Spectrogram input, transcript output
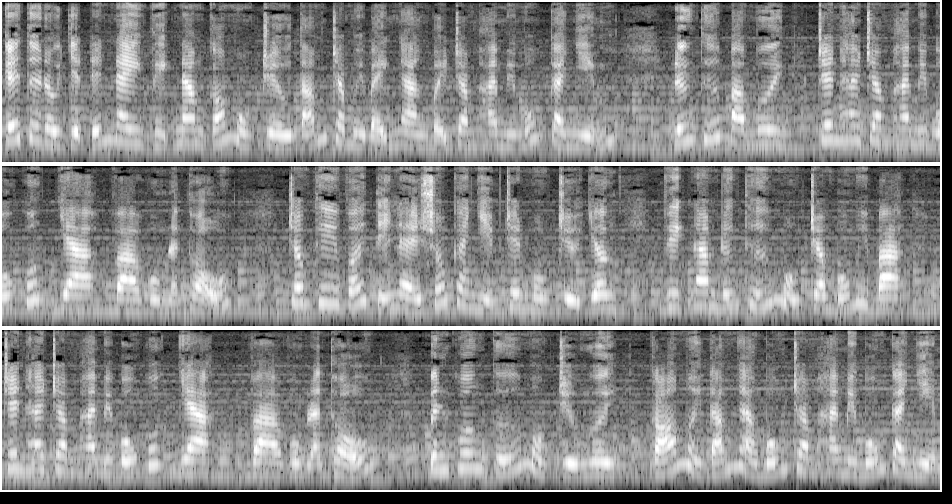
Kể từ đầu dịch đến nay, Việt Nam có 1 817.721 ca nhiễm, đứng thứ 30 trên 224 quốc gia và vùng lãnh thổ. Trong khi với tỷ lệ số ca nhiễm trên 1 triệu dân, Việt Nam đứng thứ 143 trên 224 quốc gia và vùng lãnh thổ. Bình quân cứ 1 triệu người có 18.424 ca nhiễm.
